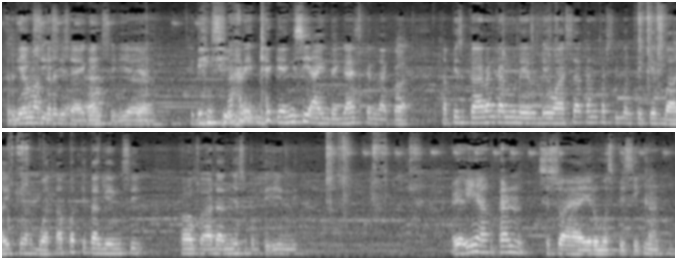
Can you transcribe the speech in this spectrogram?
Kerja mah Gengsi kerja. sih saya, gengsi, iya. Gengsi. ngarit ke gengsi aing teh guys kerja sekolah tapi sekarang kan udah dewasa kan pasti berpikir baik lah buat apa kita gengsi kalau keadaannya seperti ini Ya iya kan sesuai rumus fisika. Hmm.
